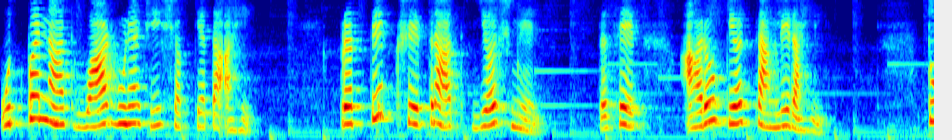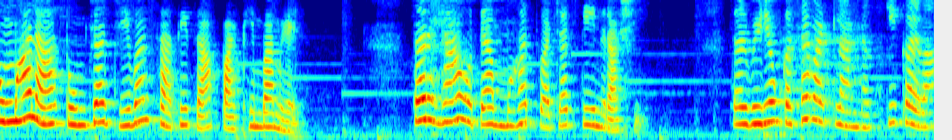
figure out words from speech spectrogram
उत्पन्नात वाढ होण्याची शक्यता आहे. प्रत्येक क्षेत्रात यश मिळेल. तसेच आरोग्य चांगले राहील. तुम्हाला तुमच्या जीवनसाथीचा पाठिंबा मिळेल. तर ह्या होत्या महत्त्वाच्या तीन राशी. तर व्हिडिओ कसा वाटला नक्की कळवा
